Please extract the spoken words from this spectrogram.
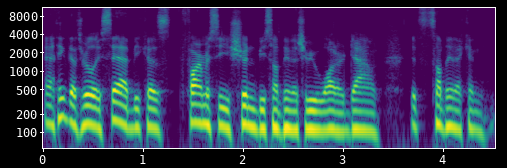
and I think that's really sad because pharmacy shouldn't be something that should be watered down. It's something that can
